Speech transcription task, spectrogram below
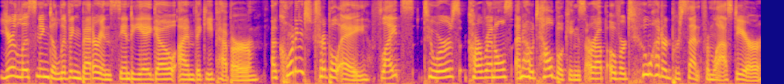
You're listening to Living Better in San Diego. I'm Vicki Pepper. According to AAA, flights, tours, car rentals, and hotel bookings are up over 200% from last year.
